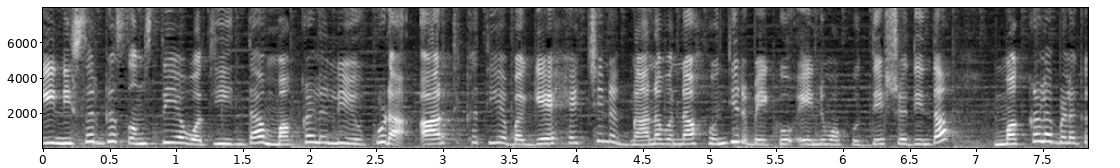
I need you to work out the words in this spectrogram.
ಈ ನಿಸರ್ಗ ಸಂಸ್ಥೆಯ ವತಿಯಿಂದ ಮಕ್ಕಳಲ್ಲಿಯೂ ಕೂಡ ಆರ್ಥಿಕತೆಯ ಬಗ್ಗೆ ಹೆಚ್ಚಿನ ಜ್ಞಾನವನ್ನು ಹೊಂದಿರಬೇಕು ಎನ್ನುವ ಉದ್ದೇಶದಿಂದ ಮಕ್ಕಳ ಬಳಗ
